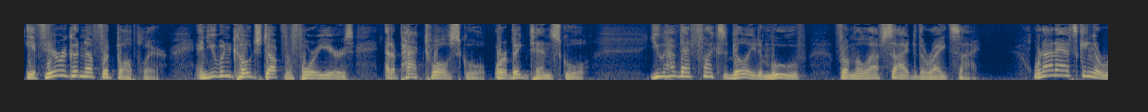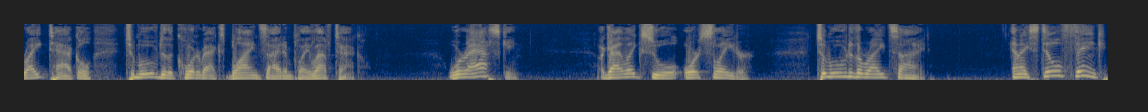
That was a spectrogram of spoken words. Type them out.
If you're a good enough football player and you've been coached up for four years at a Pac 12 school or a Big 10 school, you have that flexibility to move from the left side to the right side. We're not asking a right tackle to move to the quarterback's blind side and play left tackle. We're asking a guy like Sewell or Slater to move to the right side. And I still think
